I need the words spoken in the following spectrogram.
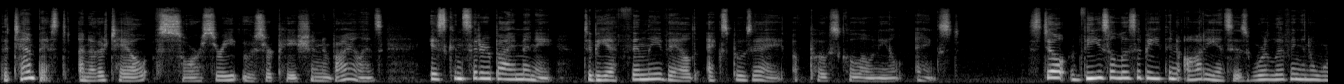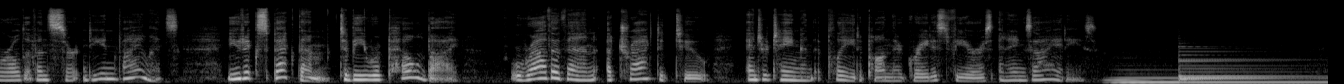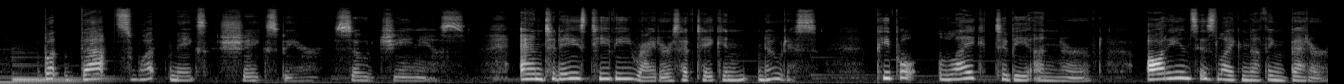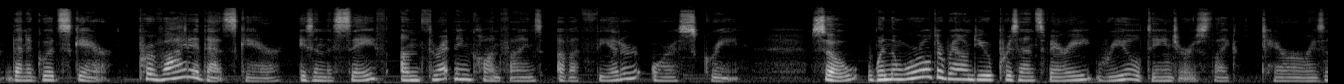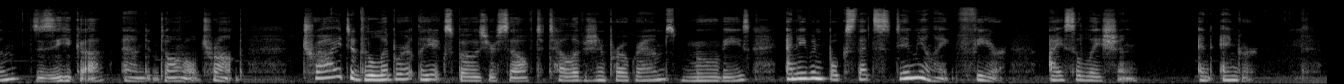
The Tempest, another tale of sorcery, usurpation, and violence, is considered by many to be a thinly veiled expose of post colonial angst. Still, these Elizabethan audiences were living in a world of uncertainty and violence. You'd expect them to be repelled by, rather than attracted to, entertainment that played upon their greatest fears and anxieties. But that's what makes Shakespeare so genius. And today's TV writers have taken notice. People like to be unnerved, Audiences like nothing better than a good scare, provided that scare is in the safe, unthreatening confines of a theater or a screen. So, when the world around you presents very real dangers like terrorism, Zika, and Donald Trump, try to deliberately expose yourself to television programs, movies, and even books that stimulate fear, isolation, and anger.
